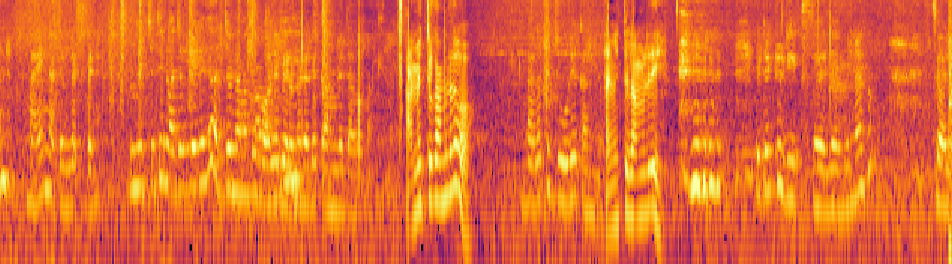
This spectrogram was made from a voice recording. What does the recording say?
না মায়ের নজর লাগবে না। তুমি যদি নজর লেগে যায় ওর জন্য আমাকে বলে বেরোনোর আগে কামড়ে দাও আমাকে। আমি একটু কামড়ে দেবো? বাবা তো জোরে কামড়ে আমি তো কামড়ে দিই? এটা একটু রিক্স হয়ে যাবে না চলো।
